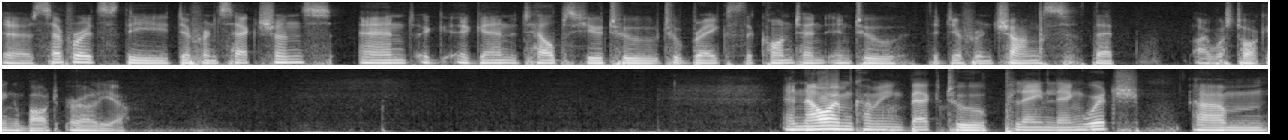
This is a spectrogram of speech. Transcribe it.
uh, separates the different sections and ag again it helps you to, to break the content into the different chunks that I was talking about earlier. And now I'm coming back to plain language. Um,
